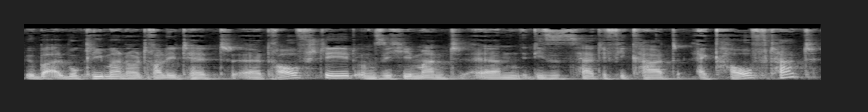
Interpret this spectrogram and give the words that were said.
überall wo Klimaneutralität äh, draufsteht und sich jemand ähm, dieses Zertifikat erkauft hat,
